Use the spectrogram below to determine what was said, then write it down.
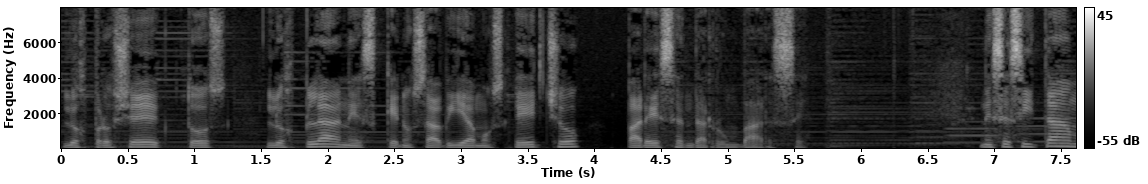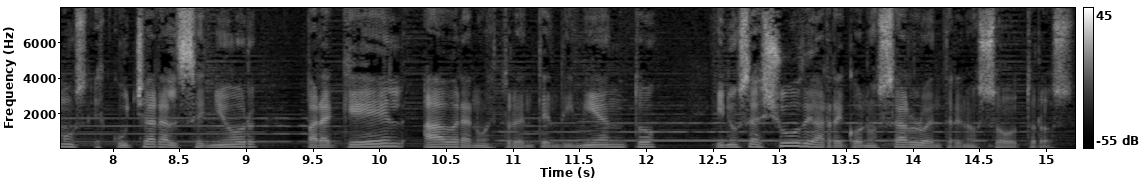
los proyectos, los planes que nos habíamos hecho parecen derrumbarse. Necesitamos escuchar al Señor para que Él abra nuestro entendimiento y nos ayude a reconocerlo entre nosotros.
